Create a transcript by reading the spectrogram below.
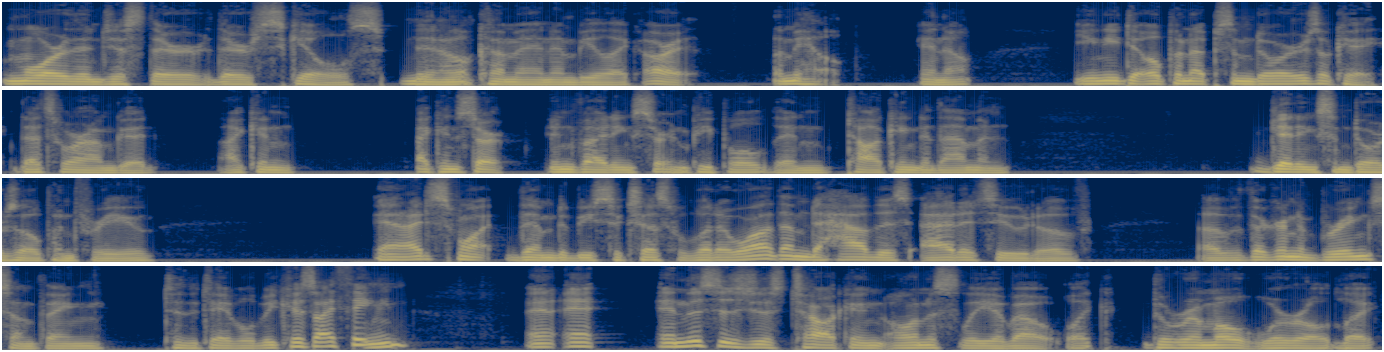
more than just their their skills. Then I'll come in and be like, all right, let me help. You know, you need to open up some doors. Okay, that's where I'm good. I can I can start inviting certain people and talking to them and getting some doors open for you and I just want them to be successful, but I want them to have this attitude of of they're going to bring something to the table because I think, mm-hmm. and, and and this is just talking honestly about like the remote world, like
